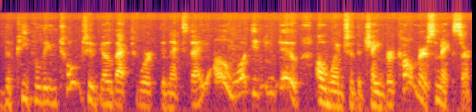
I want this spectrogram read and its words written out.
the people you talk to go back to work the next day, oh, what did you do? Oh, went to the Chamber of Commerce mixer.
